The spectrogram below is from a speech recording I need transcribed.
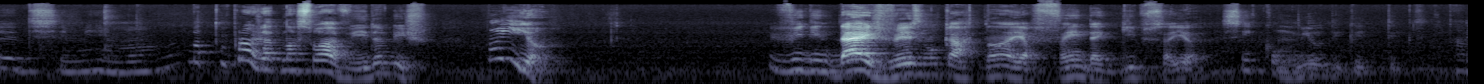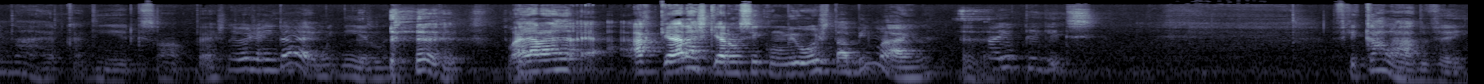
Eu disse, meu irmão, bota um projeto na sua vida, bicho. Aí, ó. Divide em 10 vezes no cartão aí, a Fender, Gibson aí, ó. 5 mil de, de, de- Na época, dinheiro que só uma peste. Hoje ainda é muito dinheiro, né? Mas era, aquelas que eram 5 mil hoje tá bem mais, né? Aí eu peguei e disse. Fiquei calado, velho.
